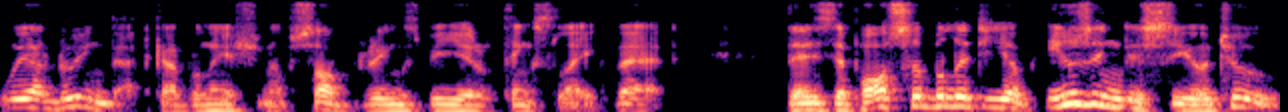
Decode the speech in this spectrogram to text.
we are doing that, carbonation of soft drinks, beer, things like that. There is a possibility of using this CO2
